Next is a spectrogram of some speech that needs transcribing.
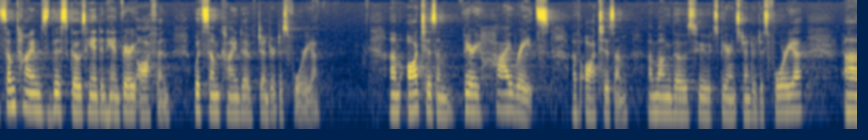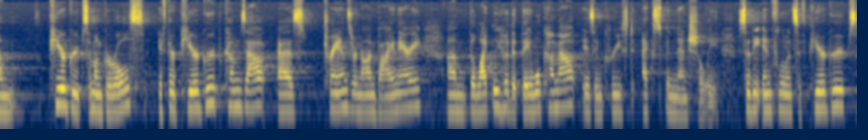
sometimes this goes hand in hand very often with some kind of gender dysphoria. Um, autism, very high rates of autism among those who experience gender dysphoria. Um, peer groups among girls, if their peer group comes out as trans or non binary, um, the likelihood that they will come out is increased exponentially. So, the influence of peer groups,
